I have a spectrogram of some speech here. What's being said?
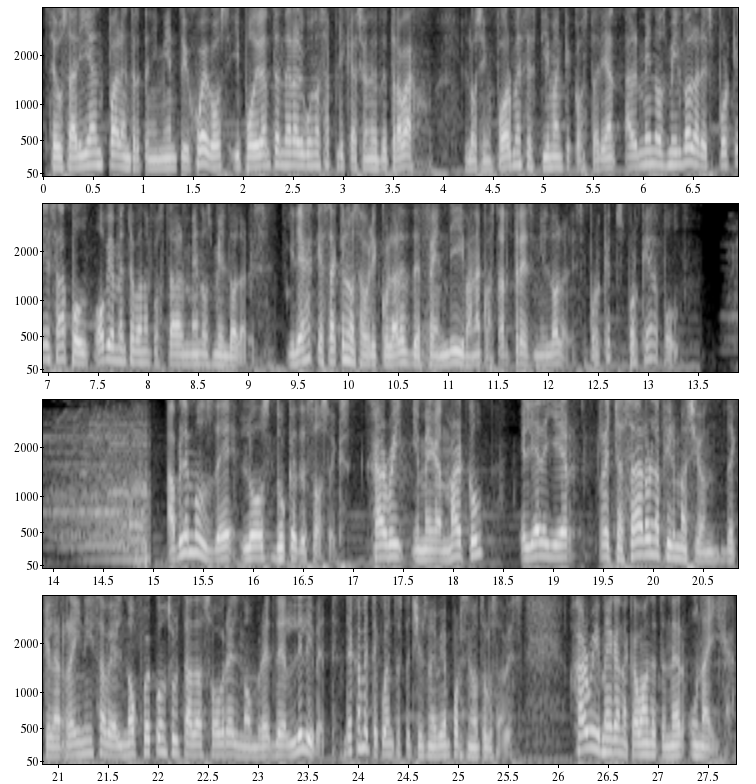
se usarían para entretenimiento y juegos y podrían tener algunas aplicaciones de trabajo. Los informes estiman que costarían al menos mil dólares, porque es Apple, obviamente van a costar al menos mil dólares. Y deja que saquen los auriculares de Fendi y van a costar tres mil dólares. ¿Por qué? Pues porque Apple. Hablemos de los duques de Sussex, Harry y Meghan Markle, el día de ayer rechazaron la afirmación de que la reina Isabel no fue consultada sobre el nombre de Lilibet. Déjame te cuento este chisme bien por si no te lo sabes. Harry y Meghan acaban de tener una hija.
